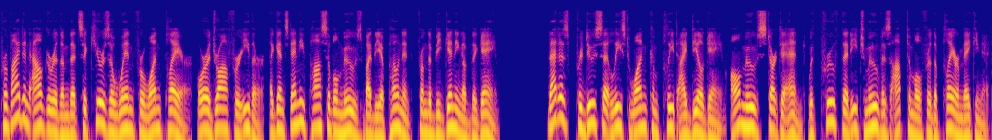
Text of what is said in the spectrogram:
Provide an algorithm that secures a win for one player, or a draw for either, against any possible moves by the opponent, from the beginning of the game. That is, produce at least one complete ideal game all moves start to end with proof that each move is optimal for the player making it.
